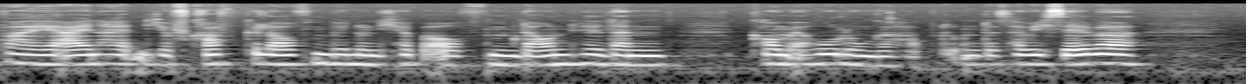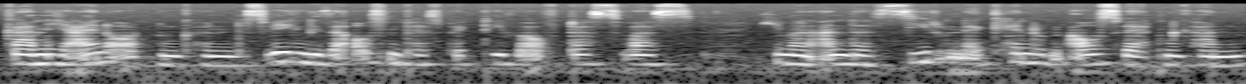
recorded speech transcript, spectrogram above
bei Einheiten, ich auf Kraft gelaufen bin und ich habe auf dem Downhill dann kaum Erholung gehabt. Und das habe ich selber gar nicht einordnen können. Deswegen diese Außenperspektive auf das, was jemand anders sieht und erkennt und auswerten kann.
